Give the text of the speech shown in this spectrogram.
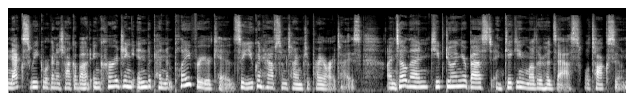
Next week, we're going to talk about encouraging independent play for your kids so you can have some time to prioritize. Until then, keep doing your best and kicking motherhood's ass. We'll talk soon.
